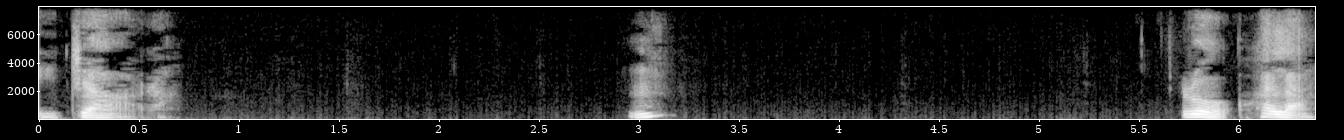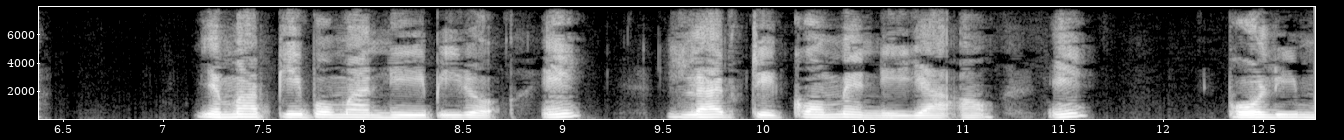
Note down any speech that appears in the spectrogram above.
ရင်ကြားရတာဟမ်အဲ့ တော့ဟဟလာမြမပြေပေါ်မှာနေပြီးတော့ဟင် live တွေ comment နေရအောင်ဟင်ဘောလီမ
